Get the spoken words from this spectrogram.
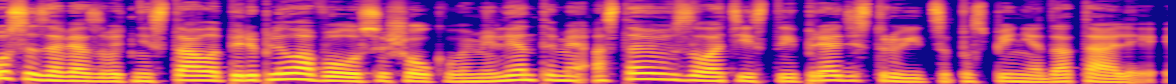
Косы завязывать не стала, переплела волосы шелковыми лентами, оставив золотистые пряди струиться по спине до талии.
